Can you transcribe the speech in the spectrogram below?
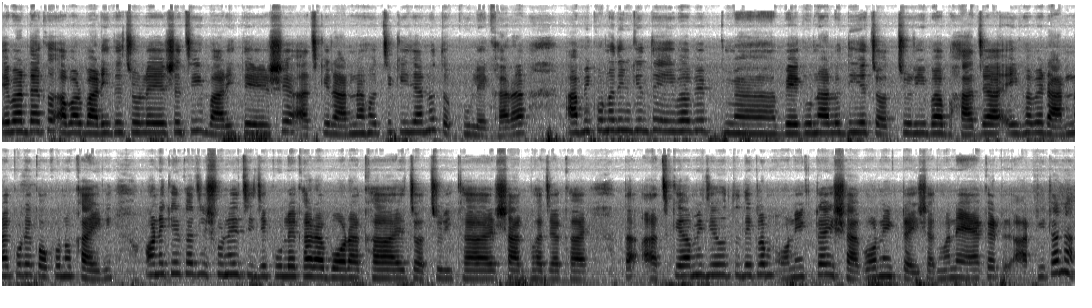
এবার দেখো, আবার বাড়িতে চলে এসেছি। বাড়িতে এসে আজকে রান্না হচ্ছে কি জানো তো? কুলেখাড়া আমি কোনো দিন কিন্তু এইভাবে বেগুন আলু দিয়ে চচ্চড়ি বা ভাজা এইভাবে রান্না করে কখনো খাইনি। অনেকের কাছে শুনেছি যে কুলেখাড়া বড়া খায়, চচ্চড়ি খায়, শাক ভাজা খায়। তা আজকে আমি যেহেতু দেখলাম অনেকটাই শাক অনেকটাই শাক। মানে এক আট- আটিটা না,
